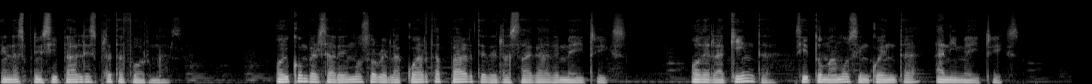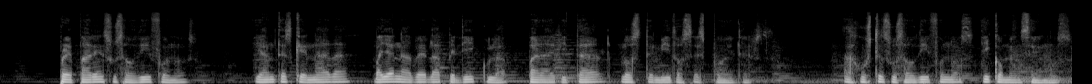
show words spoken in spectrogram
en las principales plataformas. Hoy conversaremos sobre la cuarta parte de la saga de Matrix, o de la quinta si tomamos en cuenta Animatrix. Preparen sus audífonos y antes que nada vayan a ver la película para evitar los temidos spoilers. Ajusten sus audífonos y comencemos.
